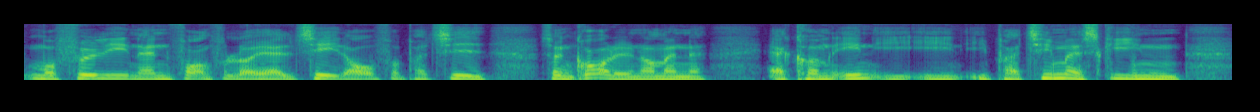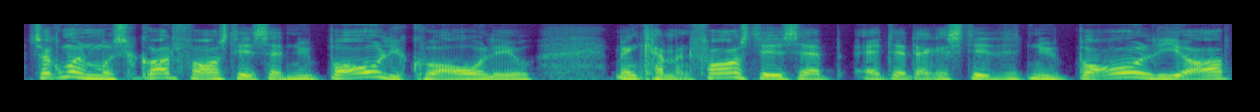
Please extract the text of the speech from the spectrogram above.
må følge en anden form for loyalitet over for partiet. Sådan går det, når man er kommet ind i, i, i partimaskinen. Så kunne man måske godt forestille sig, at nye borgerlige kunne overleve. Men kan man forestille sig, at, at der kan stille et nye borgerlige op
